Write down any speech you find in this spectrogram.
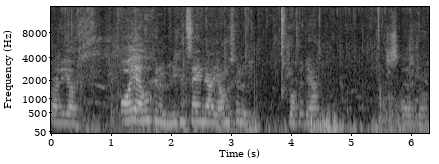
Rightio. Oh yeah, look at him. You can see him down here. I'm just gonna drop it down. Just let it drop.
